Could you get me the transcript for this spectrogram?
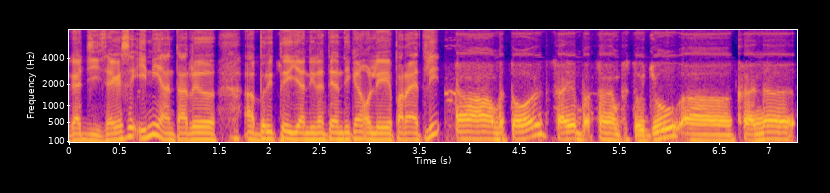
gaji? Saya rasa ini antara uh, berita yang dinanti-nantikan oleh para atlet. Uh, betul, saya sangat bersetuju uh, kerana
